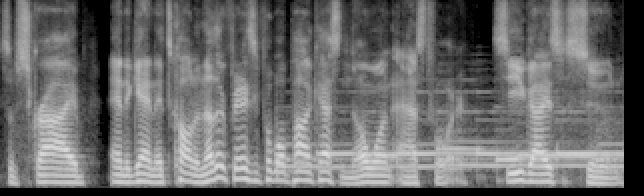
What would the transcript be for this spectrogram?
Subscribe. And again, it's called another fantasy football podcast no one asked for. See you guys soon.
